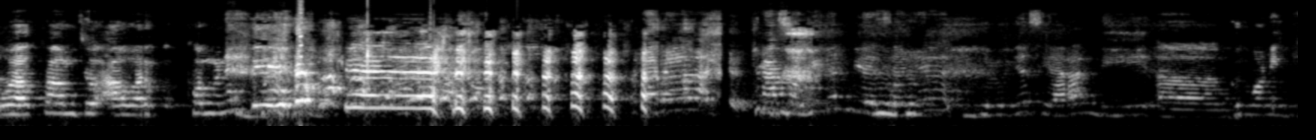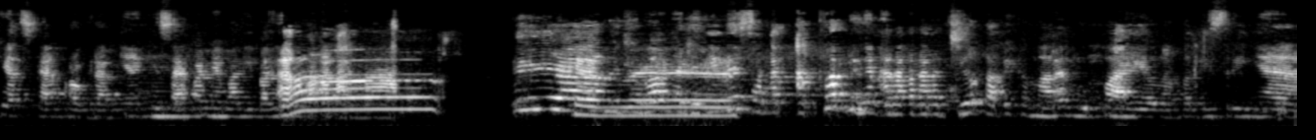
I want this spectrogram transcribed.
welcome to our community karena Kak kan biasanya dulunya siaran di uh, Good Morning Kids kan programnya Kiss FM yang pagi-pagi ah. Iya, lucu banget. Jadi dia sangat akrab dengan anak-anak kecil, tapi kemarin lupa ya nonton istrinya.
